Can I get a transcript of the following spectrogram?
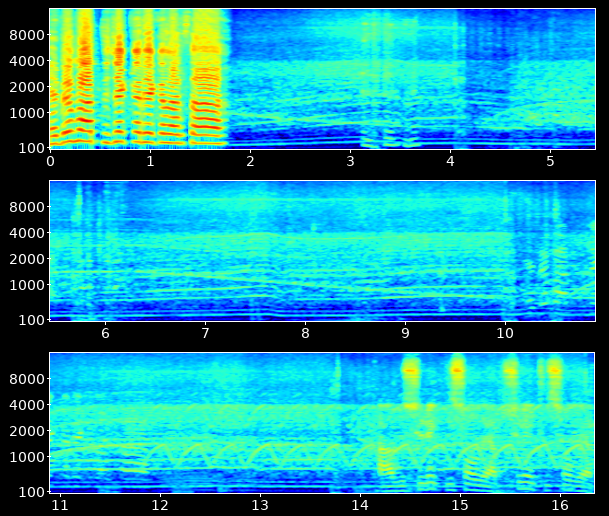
Ebe mi atlayacaklar yakalarsa? Abi sürekli sol yap, sürekli sol yap.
